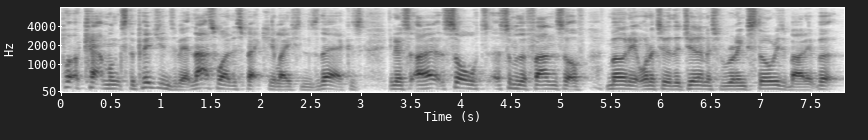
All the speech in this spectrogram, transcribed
put a cat amongst the pigeons a bit, and that's why the speculation's there. Because you know, I saw some of the fans sort of moaning at one or two of the journalists for running stories about it, but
